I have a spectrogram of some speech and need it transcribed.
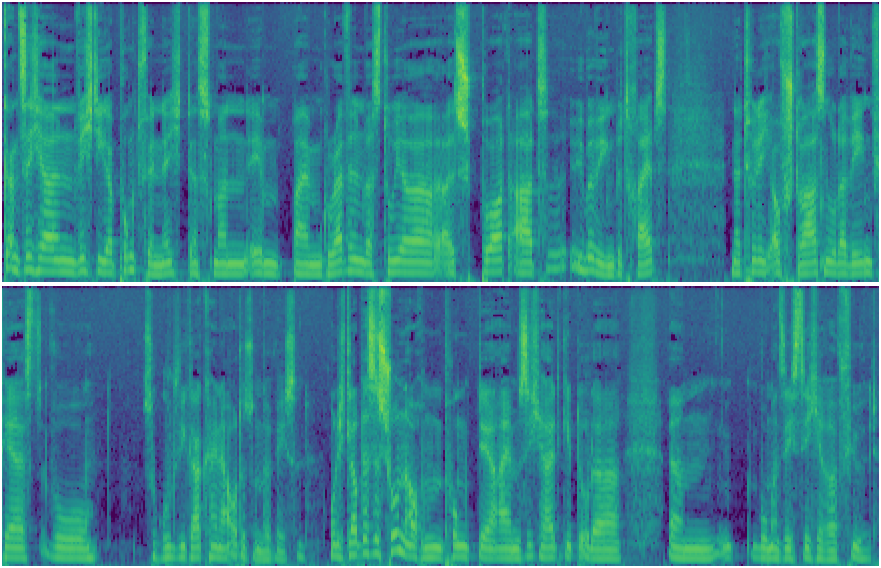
ganz sicher ein wichtiger Punkt, finde ich, dass man eben beim Graveln, was du ja als Sportart überwiegend betreibst, natürlich auf Straßen oder Wegen fährst, wo so gut wie gar keine Autos unterwegs sind. Und ich glaube, das ist schon auch ein Punkt, der einem Sicherheit gibt oder ähm, wo man sich sicherer fühlt.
